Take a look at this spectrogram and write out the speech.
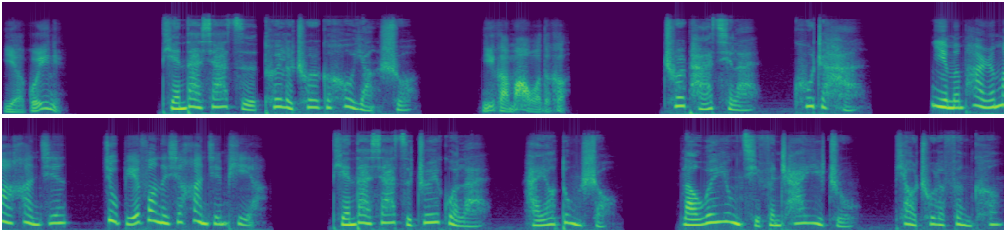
野闺女！”田大瞎子推了春儿个后仰，说：“你敢骂我的课？”春儿爬起来，哭着喊：“你们怕人骂汉奸，就别放那些汉奸屁呀！”田大瞎子追过来，还要动手。老温用起粪叉一拄，跳出了粪坑。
